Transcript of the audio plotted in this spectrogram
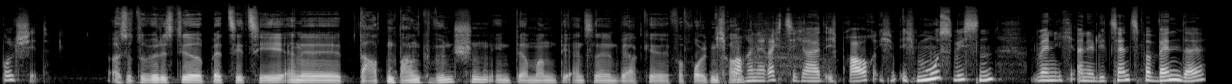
Bullshit. Also du würdest dir bei CC eine Datenbank wünschen, in der man die einzelnen Werke verfolgen ich kann? Ich brauche eine Rechtssicherheit. Ich brauche, ich, ich muss wissen, wenn ich eine Lizenz verwende,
